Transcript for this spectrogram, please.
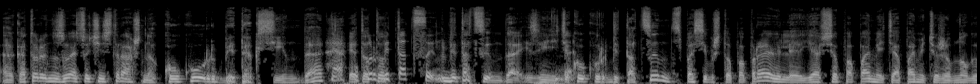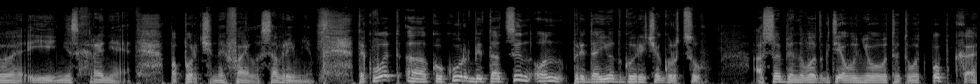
э, который называется очень страшно кукурбитоксин, да? Да, кукурбитоцин. Бетацин, да, извините, Да. кукурбитоцин. Спасибо, что поправили. Я все по памяти, а память уже многого и не сохраняет. Попорченные файлы со временем. Так вот, э, кукурбитоцин, он придает горечь огурцу. Особенно вот где у него вот эта вот попка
